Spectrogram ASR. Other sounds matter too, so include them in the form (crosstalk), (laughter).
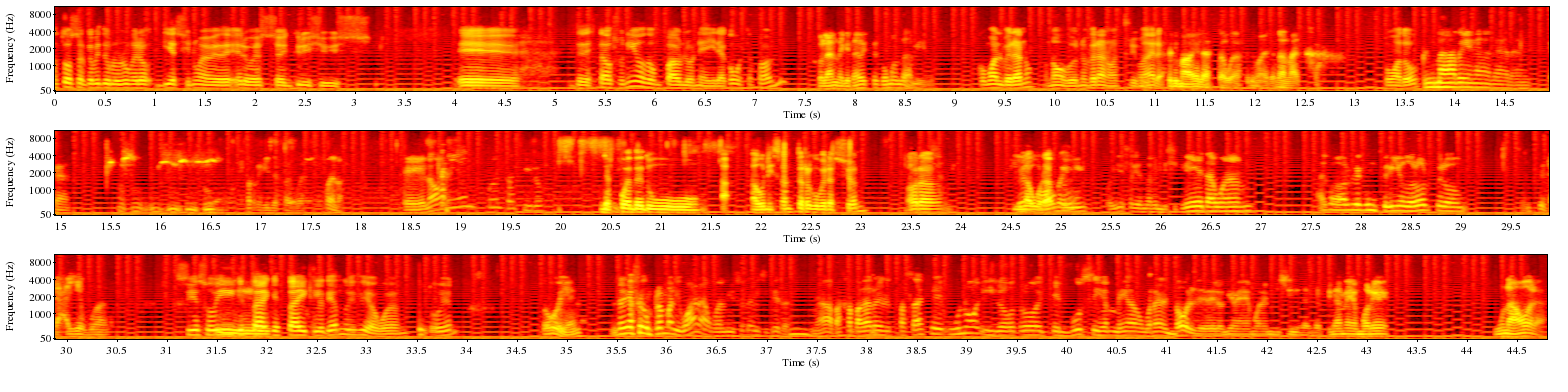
Bienvenidos todos al capítulo número 19 de Héroes en Crisis. Eh, desde Estados Unidos, don Pablo Neira. ¿Cómo estás, Pablo? Holanda, ¿qué tal? ¿Cómo anda, amigo? ¿Cómo va el verano? No, no es verano, es primavera. Primavera, esta weá, primavera naranja. ¿Cómo va todo? Primavera naranja. (laughs) Horrible esta weá. Bueno, eh, no, bien, bueno, tranquilo. Después de tu a- agonizante recuperación, ahora. Hoy, hoy salí a andar en bicicleta, weón. Algo volver con un pequeño dolor, pero son detalles, weón. Sí, eso vi que está, que está ahí cleteando hoy día, weón. ¿Todo bien? Todo bien. No día fui a comprar marihuana, weón, y usé la bicicleta. Me da paja pagar el pasaje, uno, y lo otro que en bus me iba a demorar el doble de lo que me demoré en bicicleta. que Al final me demoré una hora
